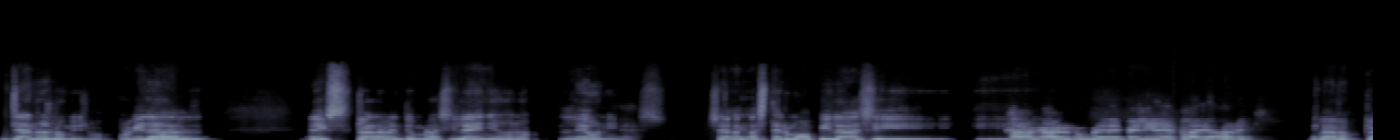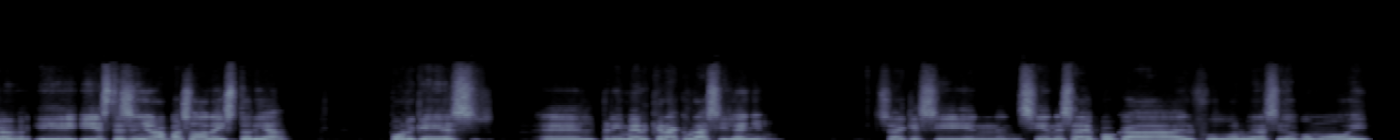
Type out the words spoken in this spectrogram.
ya no es lo mismo, porque ya No, no. es claramente un brasileño, ¿no? Leónidas. O sea, las termópilas y, y- Claro, claro, nombre de peli de gladiadores. Claro, claro. Y, y este señor ha pasado a la historia porque es el primer crack brasileño. O sea que si si en esa época el fútbol hubiera sido como hoy,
